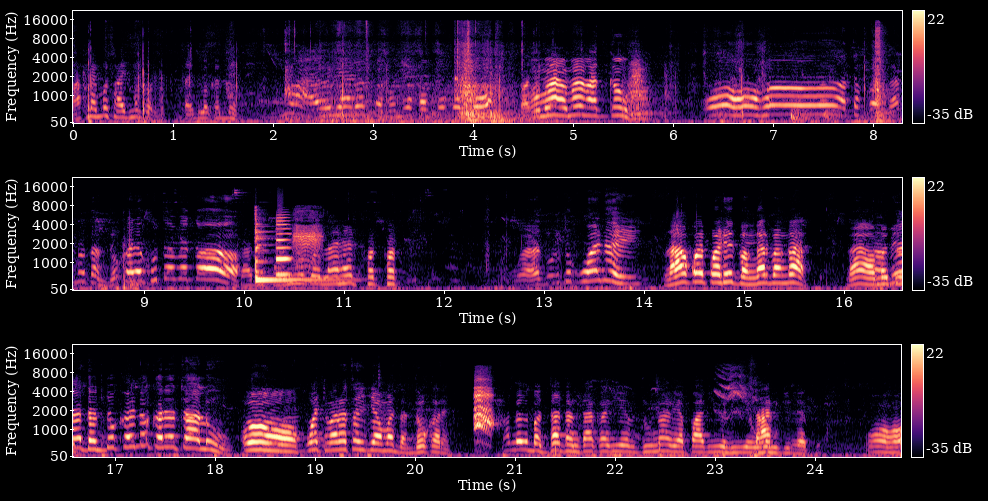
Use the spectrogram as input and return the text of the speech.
આટલે હું સાઈડમાં કરું. સાઈડમાં કરી દે. અમાર અમાર વાત કહું. ઓહો આ તો ભંગારનો ધંધો કરે ખુદ તમે તો. તારી કોઈ ફટફટ મારા જોડે તો કોઈ નહીં. લાવ કોઈ પડ્યું ભંગાર ભંગાર. અમે ધંધો કઈ નો કરે ચાલુ? ઓહો પાંચ વર્ષ થઈ ગયા અમે ધંધો કરે. અમે તો બધા ધંધા કરીએ જૂના વેપારીઓ છીએ. સમજી લેતું. ઓહો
